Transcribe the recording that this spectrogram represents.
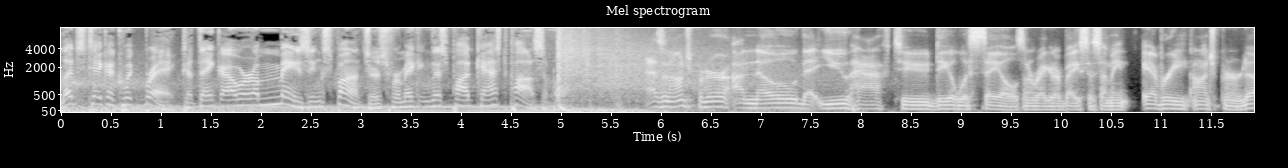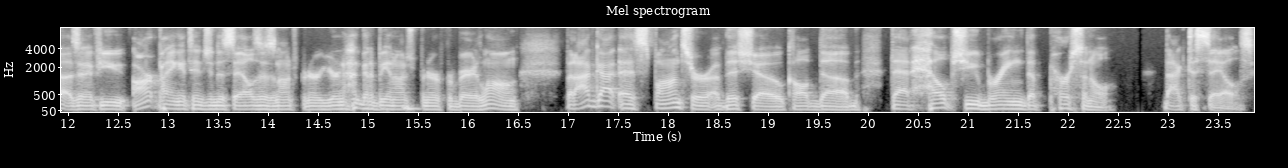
Let's take a quick break to thank our amazing sponsors for making this podcast possible. As an entrepreneur, I know that you have to deal with sales on a regular basis. I mean, every entrepreneur does. And if you aren't paying attention to sales as an entrepreneur, you're not going to be an entrepreneur for very long. But I've got a sponsor of this show called Dubb that helps you bring the personal back to sales.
